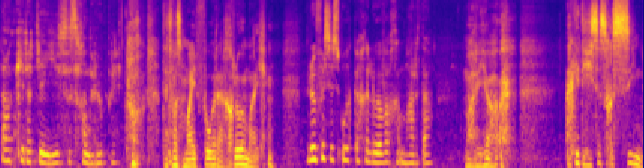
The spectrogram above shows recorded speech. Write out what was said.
Dankie dat jy Jesus gaan roep het. Oh, dit was my voorreg, glo my. Rufus is ook 'n gelowige, Martha. Maria, ek het Jesus gesien.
